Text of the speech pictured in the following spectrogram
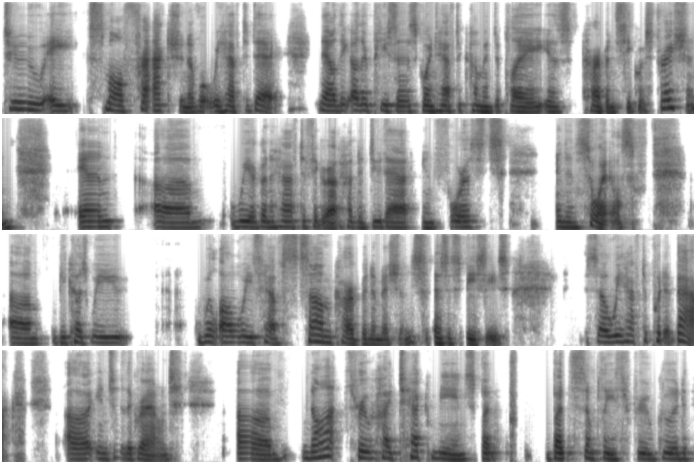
to a small fraction of what we have today. Now, the other piece that's going to have to come into play is carbon sequestration. And um, we are going to have to figure out how to do that in forests and in soils um, because we will always have some carbon emissions as a species. So we have to put it back uh, into the ground, um, not through high tech means, but but simply through good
